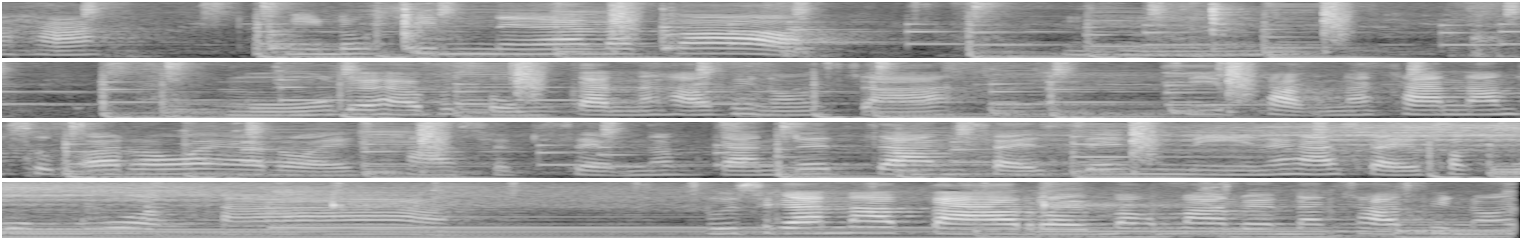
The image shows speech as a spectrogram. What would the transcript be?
นะคะ มีลูกชิ้นเนื้อแล้วก็หมูด้วยค่ะผสมกันนะคะ พี่น้องจ้ามีผักนะคะน้ำซุปอร่อยอร่อยค่ะแซ่บๆน้ำกันด้วยจามใส่เส้นมีนะคะ ใส่ผักบุ้งลวกค่ะ ดูสิคะหน้าตาอร่อยมากๆเลยนะคะ พี่น้อง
